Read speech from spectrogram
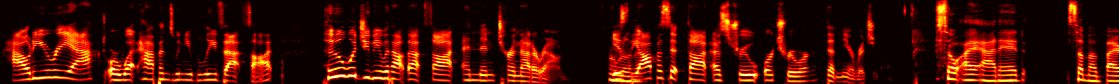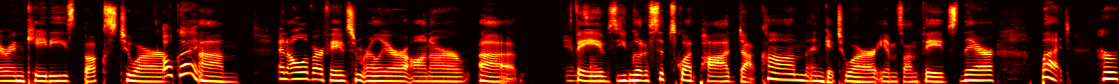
How do you react or what happens when you believe that thought? Who would you be without that thought? And then turn that around. Is love the opposite thought as true or truer than the original? So I added some of Byron Katie's books to our Oh, good. um and all of our faves from earlier on our uh faves. You can go to sipsquadpod.com and get to our Amazon faves there. But her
